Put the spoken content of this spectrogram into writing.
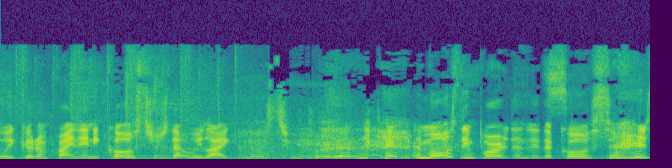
We couldn't find any coasters that we liked. Most important. And most importantly, the coasters.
